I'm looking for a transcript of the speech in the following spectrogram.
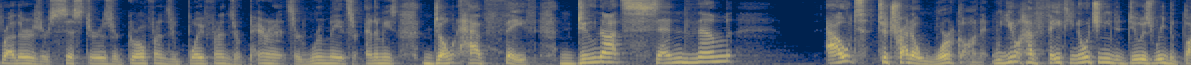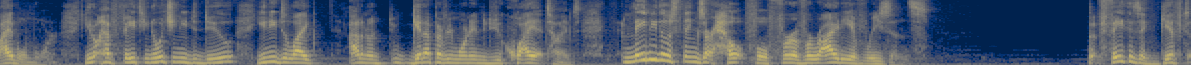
brothers or sisters or girlfriends or boyfriends or parents or roommates or enemies don't have faith, do not send them out to try to work on it. When you don't have faith, you know what you need to do is read the Bible more. You don't have faith, you know what you need to do? You need to like I don't know, get up every morning to do quiet times. Maybe those things are helpful for a variety of reasons. But faith is a gift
